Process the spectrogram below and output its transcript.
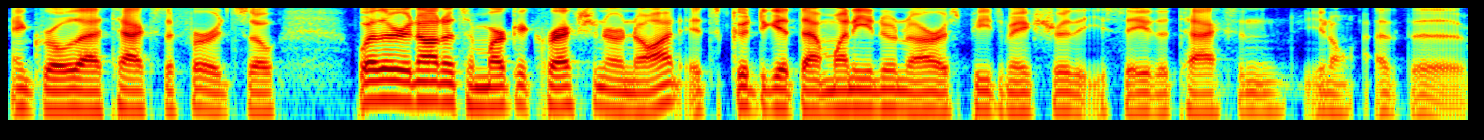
and grow that tax deferred. So whether or not it's a market correction or not, it's good to get that money into an RSP to make sure that you save the tax and you know at the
